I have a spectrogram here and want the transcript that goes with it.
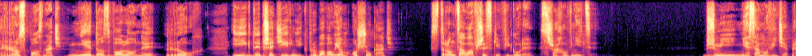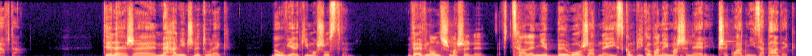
rozpoznać niedozwolony ruch. I gdy przeciwnik próbował ją oszukać, strącała wszystkie figury z szachownicy. Brzmi niesamowicie, prawda? Tyle, że mechaniczny Turek był wielkim oszustwem. Wewnątrz maszyny wcale nie było żadnej skomplikowanej maszynerii, przekładni, zapadek.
